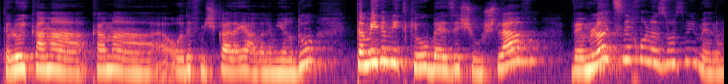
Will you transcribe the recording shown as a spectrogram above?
תלוי כמה, כמה עודף משקל היה, אבל הם ירדו, תמיד הם נתקעו באיזשהו שלב, והם לא הצליחו לזוז ממנו.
